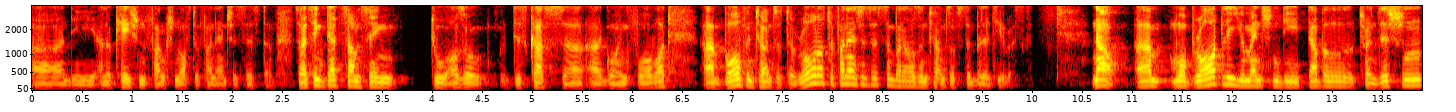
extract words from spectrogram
uh, the allocation function of the financial system. So I think that's something to also discuss uh, uh going forward, uh, both in terms of the role of the financial system, but also in terms of stability risks. Now, um, more broadly, you mentioned the double transition,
